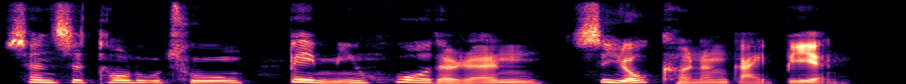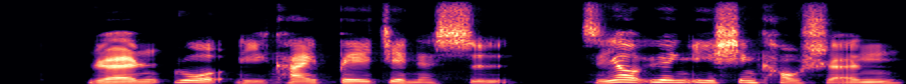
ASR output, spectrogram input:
甚至透露出被迷惑的人是有可能改变。人若离开卑贱的事，只要愿意信靠神，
